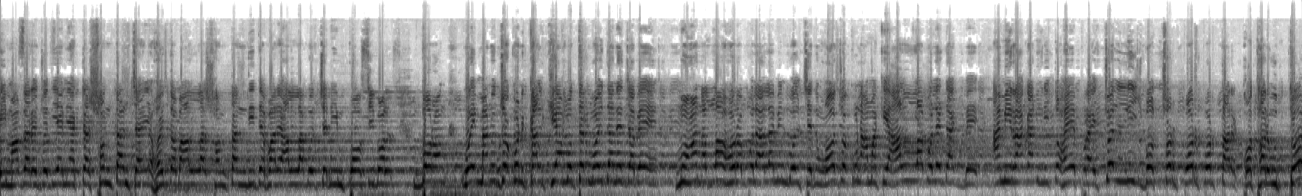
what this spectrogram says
এই মাজারে যদি আমি একটা সন্তান চাই হয়তো বা আল্লাহ সন্তান দিতে পারে। আল্লাহ বলছেন ইম্পসিবল বরং ওই মানুষ যখন কাল কিয়ামতের ময়দানে যাবে, মহান আল্লাহ রবুল আলমিন বলছেন, ও যখন আমাকে আল্লাহ বলে ডাকবে, আমি রাগান্বিত হয়ে প্রায় চল্লিশ বছর পর পর তার কথার উত্তর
